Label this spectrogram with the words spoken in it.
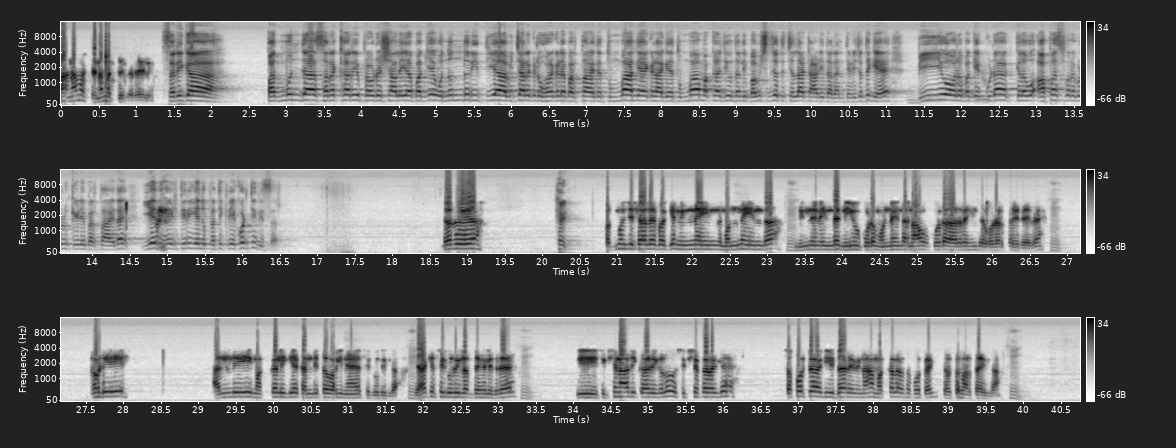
ಹಾ ನಮಸ್ತೆ ನಮಸ್ತೆ ಸರ್ ಹೇಳಿ. ಸರಿಗ ಈಗ ಪದ್ಮುಂಜ ಸರಕಾರಿ ಪ್ರೌಢಶಾಲೆಯ ಬಗ್ಗೆ ಒಂದೊಂದು ರೀತಿಯ ವಿಚಾರಗಳು ಹೊರಗಡೆ ಬರ್ತಾ ಇದೆ. ತುಂಬಾ ಅನ್ಯಾಯಗಳಾಗಿದೆ ತುಂಬಾ ಮಕ್ಕಳ ಜೀವನದಲ್ಲಿ ಭವಿಷ್ಯದ ಜೊತೆ ಚೆಲ್ಲಾಟ ಆಡಿದ್ದಾರೆ ಅಂತೇಳಿ. ಜೊತೆಗೆ ಬಿ ಯು ಅವರ ಬಗ್ಗೆ ಕೂಡ ಕೆಲವು ಅಪಸ್ವರಗಳು ಕೇಳಿ ಬರ್ತಾ ಇದೆ. ಏನು ಹೇಳ್ತೀರಿ ಏನು ಪ್ರತಿಕ್ರಿಯೆ ಕೊಡ್ತೀರಿ ಸರ್? ಸರ್ ಹೇಳಿ. ಪದ್ಮುಂಜ ಶಾಲೆ ಬಗ್ಗೆ ನಿನ್ನೆಯಿಂದ ಮೊನ್ನೆಯಿಂದ ನಿನ್ನೆಯಿಂದ ನೀವು ಕೂಡ ಮೊನ್ನೆಯಿಂದ ನಾವು ಕೂಡ ಅದರ ಹಿಂದೆ ಓಡಾಡ್ತಾ ಇದ್ದೇವೆ. ನೋಡಿ ಅಲ್ಲಿ ಮಕ್ಕಳಿಗೆ ಖಂಡಿತವಾಗಿ ನ್ಯಾಯ ಸಿಗುವುದಿಲ್ಲ. ಯಾಕೆ ಸಿಗುವುದಿಲ್ಲ ಅಂತ ಹೇಳಿದ್ರೆ ಈ ಶಿಕ್ಷಣಾಧಿಕಾರಿಗಳು ಶಿಕ್ಷಕರಿಗೆ ಸಪೋರ್ಟ್ ಆಗಿ ಇದ್ದಾರೆ ವಿನಃ ಮಕ್ಕಳ ಸಪೋರ್ಟ್ ಆಗಿ ಕೆಲಸ ಮಾಡ್ತಾ ಇಲ್ಲ.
